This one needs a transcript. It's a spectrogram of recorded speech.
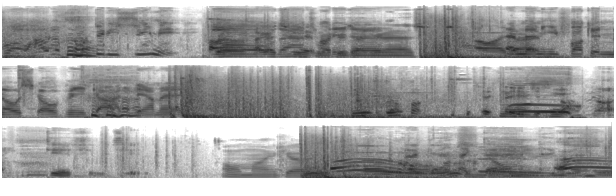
bro. How the fuck did he see me? Oh, I that's what he did. ass. Oh, I And got then he fucking no scoped me. God damn it. Oh my god. Again, like that.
